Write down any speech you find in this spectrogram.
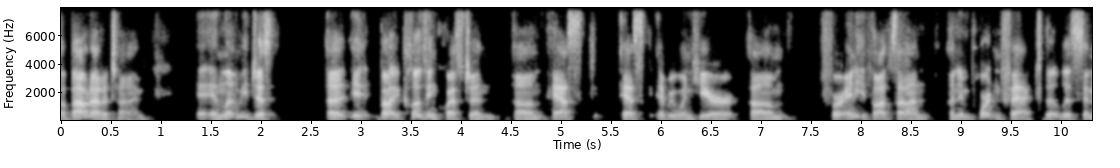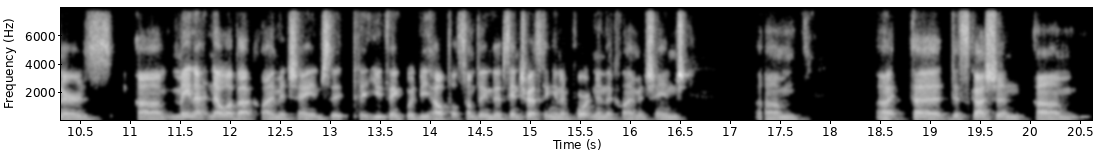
about out of time, and let me just uh, it, by closing question um, ask ask everyone here um, for any thoughts on an important fact that listeners um, may not know about climate change that, that you think would be helpful, something that's interesting and important in the climate change um, uh, uh, discussion um,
